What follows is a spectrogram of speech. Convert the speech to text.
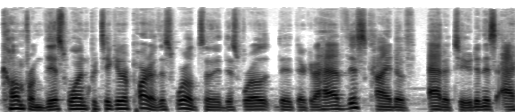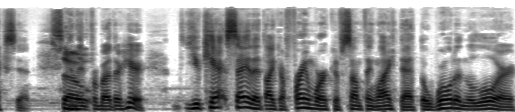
come from this one particular part of this world, so this world that they're gonna have this kind of attitude and this accent, and so then from other here. You can't say that like a framework of something like that. The world and the lore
